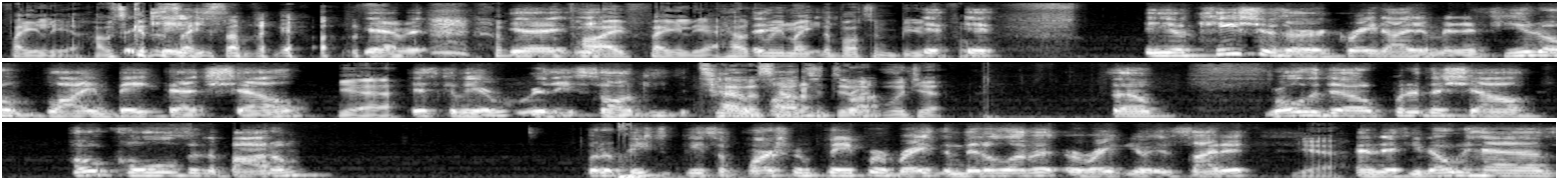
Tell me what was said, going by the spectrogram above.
failure. I was going to say something else. Yeah, but yeah, pie failure. How do we make the bottom If, beautiful? if, you know, quiches are a great item, and if you don't blind bake that shell, yeah. it's gonna be a really soggy. Tell us how to do crust. it, would you? So roll the dough, put it in the shell, poke holes in the bottom, put a piece, piece of parchment paper right in the middle of it or right you know, inside it. Yeah. And if you don't have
